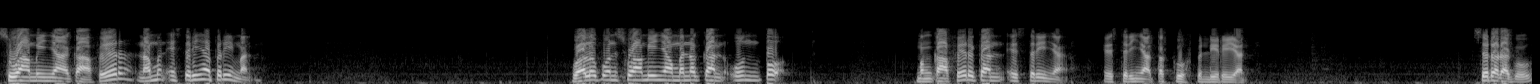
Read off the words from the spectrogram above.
Suaminya kafir, namun istrinya beriman. Walaupun suaminya menekan untuk mengkafirkan istrinya. Istrinya teguh pendirian. Saudaraku,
